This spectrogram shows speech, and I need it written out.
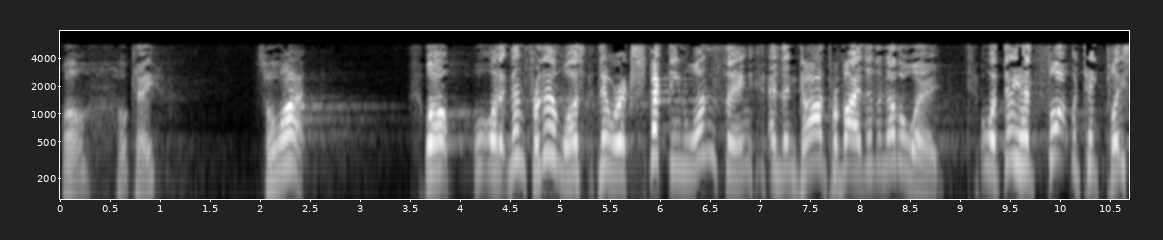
Well, okay. So what? Well, what it meant for them was they were expecting one thing and then God provided another way. What they had thought would take place,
